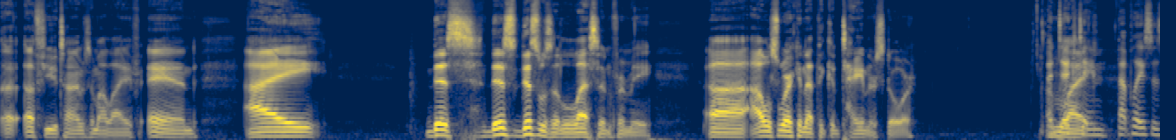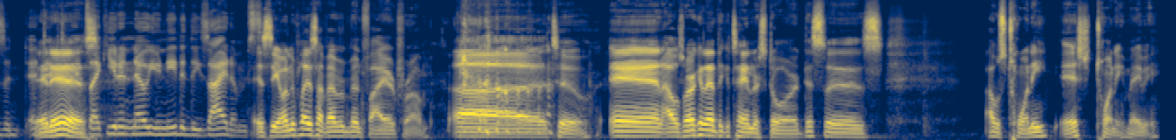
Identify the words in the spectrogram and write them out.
a, a few times in my life and I this this this was a lesson for me. Uh, I was working at the container store. I'm Addicting. like- that place is addicting. It It's like you didn't know you needed these items. It's the only place I've ever been fired from, uh, too. And I was working at the container store. This is, I was 20 ish, 20 maybe.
